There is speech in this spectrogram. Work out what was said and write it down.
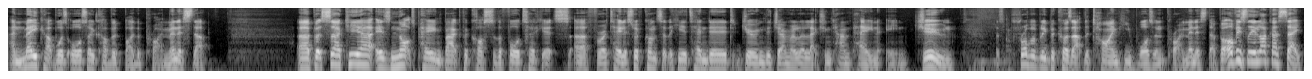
and makeup, was also covered by the Prime Minister. Uh, but Sir Keir is not paying back the cost of the four tickets uh, for a Taylor Swift concert that he attended during the general election campaign in June. That's probably because at the time he wasn't Prime Minister. But obviously, like I say,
